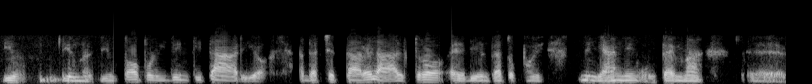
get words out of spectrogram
di, un, un, di, un, popolo identitario ad accettare l'altro è diventato poi negli anni un tema eh,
